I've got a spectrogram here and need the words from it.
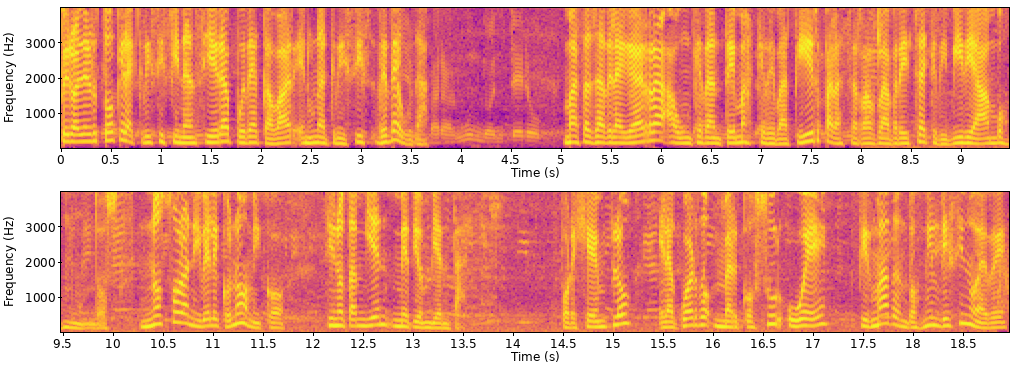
pero alertó que la crisis financiera puede acabar en una crisis de deuda. Más allá de la guerra, aún quedan temas que debatir para cerrar la brecha que divide a ambos mundos, no solo a nivel económico, sino también medioambiental. Por ejemplo, el acuerdo Mercosur-UE, firmado en 2019,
